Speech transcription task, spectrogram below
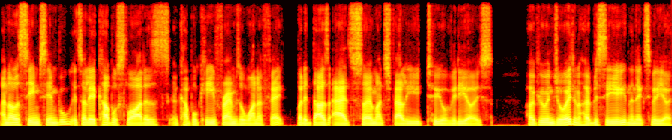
I know it seems simple. It's only a couple sliders, a couple keyframes, and one effect, but it does add so much value to your videos. Hope you enjoyed, and I hope to see you in the next video.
